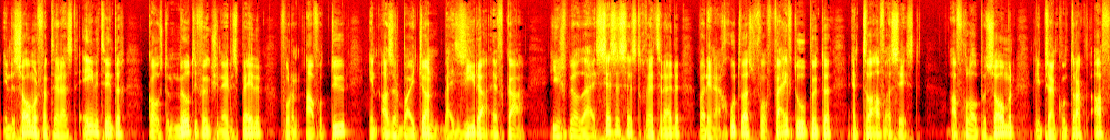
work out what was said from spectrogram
In de zomer van 2021 koos de multifunctionele speler voor een avontuur in Azerbeidzjan bij Zira FK. Hier speelde hij 66 wedstrijden waarin hij goed was voor 5 doelpunten en 12 assists. Afgelopen zomer liep zijn contract af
